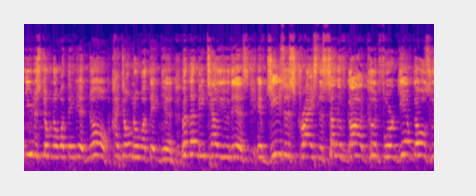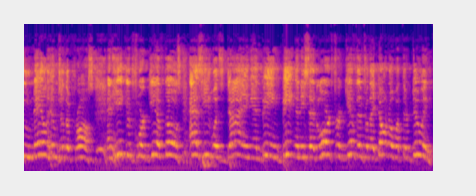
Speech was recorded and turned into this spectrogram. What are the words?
You just don't know what they did. No, I don't know what they did. But let me tell you this if Jesus Christ, the Son of God, could forgive those who nailed him to the cross, and he could forgive those as he was dying and being beaten, and he said, Lord, forgive them, for they don't know what they're doing,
